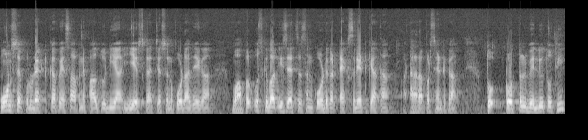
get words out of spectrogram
कौन से प्रोडक्ट का पैसा आपने फालतू लिया ये उसका एच कोड आ जाएगा। वहाँ पर उसके बाद इस एच कोड का टैक्स रेट क्या था, अठारह परसेंट का। तो टोटल वैल्यू तो थी,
